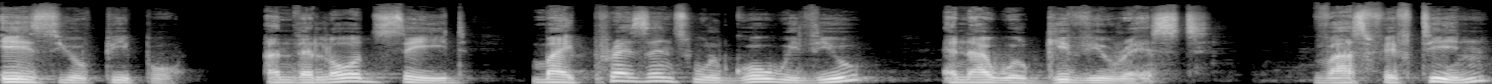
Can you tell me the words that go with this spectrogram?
is your people. And the Lord said, My presence will go with you, and I will give you rest. Verse 15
